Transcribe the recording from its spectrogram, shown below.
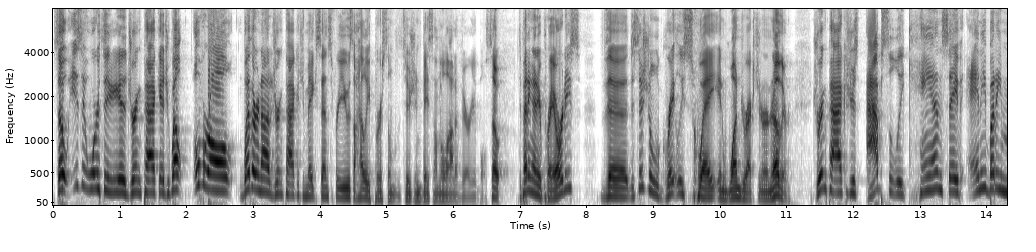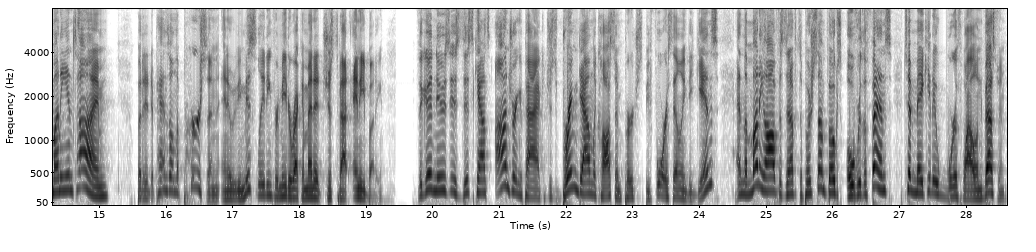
So, is it worth it to get a drink package? Well, overall, whether or not a drink package makes sense for you is a highly personal decision based on a lot of variables. So, depending on your priorities, the decision will greatly sway in one direction or another. Drink packages absolutely can save anybody money and time, but it depends on the person, and it would be misleading for me to recommend it just about anybody. The good news is discounts on drink packages bring down the cost of purchase before sailing begins, and the money off is enough to push some folks over the fence to make it a worthwhile investment.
